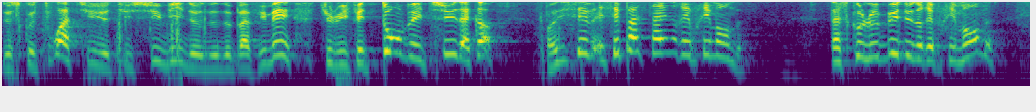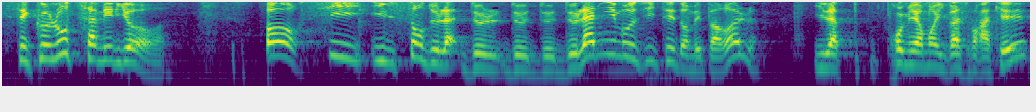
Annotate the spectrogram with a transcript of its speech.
de ce que toi, tu, tu subis de ne pas fumer, tu lui fais tomber dessus, d'accord On dit, c'est pas ça une réprimande. Parce que le but d'une réprimande, c'est que l'autre s'améliore. Or, si il sent de la- de- de- de- de l'animosité dans mes paroles, il premièrement, il va se braquer,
